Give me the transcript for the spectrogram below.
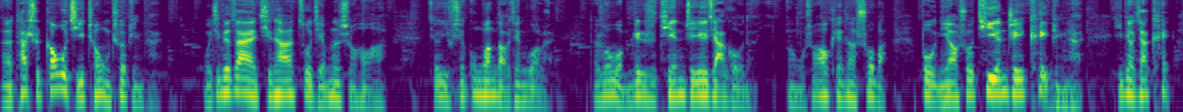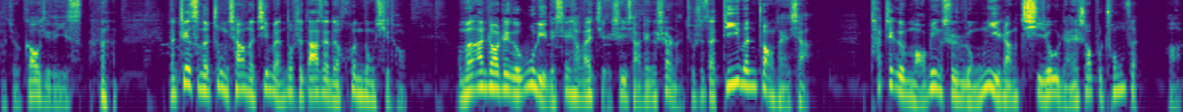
呃，它是高级乘用车平台。我记得在其他做节目的时候啊，就有些公关稿件过来，他说我们这个是 TNGA 架构的，嗯，我说 OK，那说吧，不，你要说 TNGK 平台，一定要加 K 啊，就是高级的意思。那这次的中枪呢，基本都是搭载的混动系统。我们按照这个物理的现象来解释一下这个事儿呢，就是在低温状态下，它这个毛病是容易让汽油燃烧不充分啊，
